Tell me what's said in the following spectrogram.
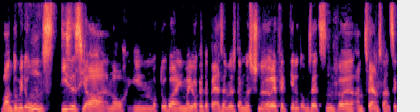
wenn du mit uns dieses Jahr noch im Oktober in Mallorca dabei sein wirst, dann musst du schnell reflektieren und umsetzen, weil am 22.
